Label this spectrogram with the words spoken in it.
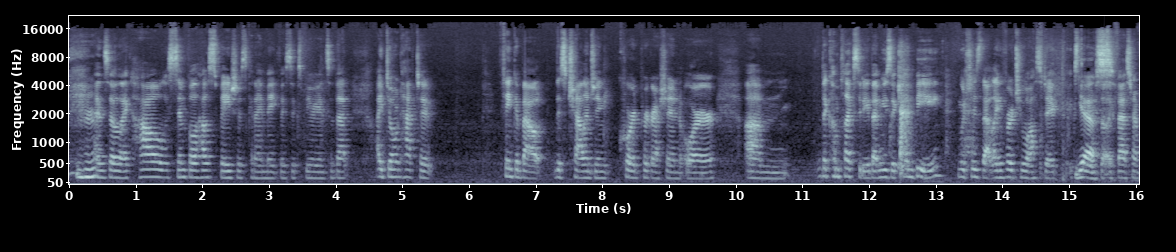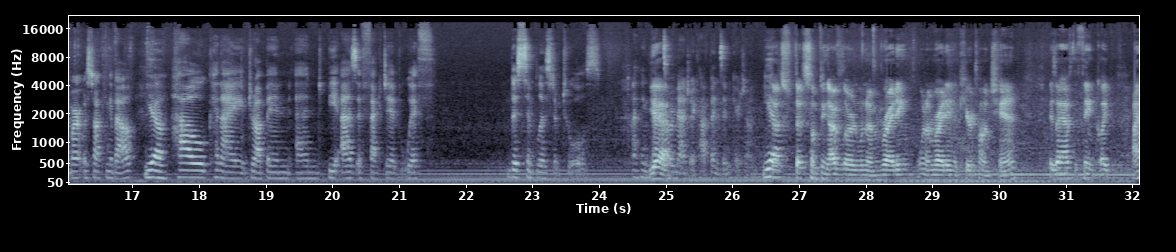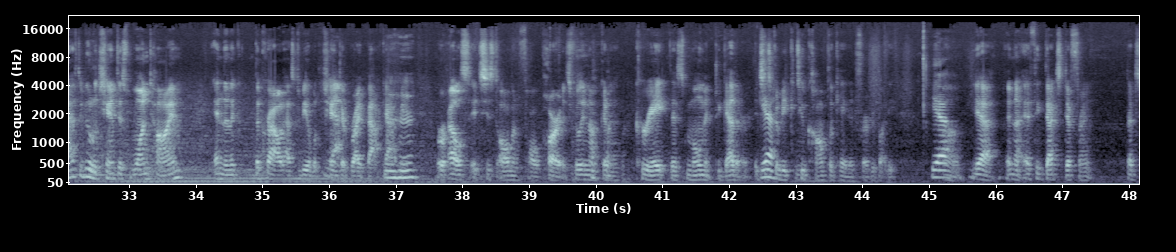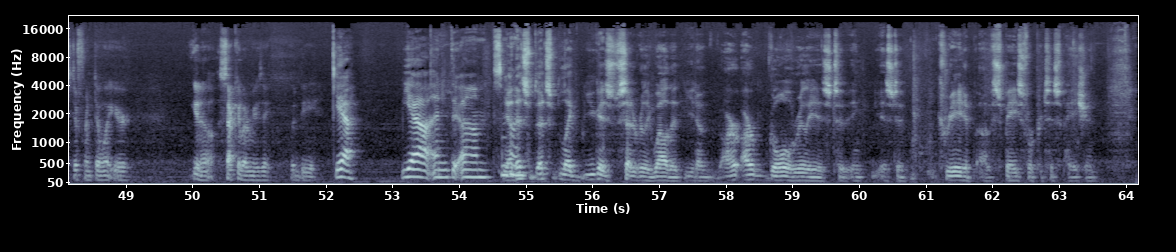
Mhm. And so like how simple, how spacious can I make this experience so that I don't have to think about this challenging chord progression or um, the complexity that music can be, which is that like virtuosic experience Yes. that like Fast Heart Mart was talking about. yeah How can I drop in and be as effective with the simplest of tools? I think that's where magic happens in kirtan. yeah That's that's something I've learned when I'm writing when I'm writing a kirtan chant is I have to think like I have to be able to chant this one time and then the, the crowd has to be able to chant Yeah. it right back at me mm-hmm. or else it's just all gonna fall apart. It's really not gonna create this moment together. It's Yeah. just gonna be too complicated for everybody. yeah Um, yeah, and I, I think that's different. That's different than what your, you know, secular music would be. Yeah, yeah, and um, Yeah, that's that's like you guys said it really well. That you know, our our goal really is to is to create a, a space for participation,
